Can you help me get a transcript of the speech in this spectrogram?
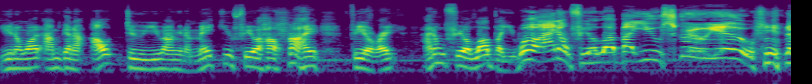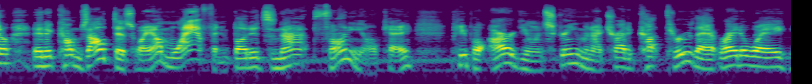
you know what, I'm going to outdo you. I'm going to make you feel how I feel, right? I don't feel loved by you. Well, I don't feel loved by you. Screw you. You know, and it comes out this way. I'm laughing, but it's not funny, okay? People argue and scream, and I try to cut through that right away.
